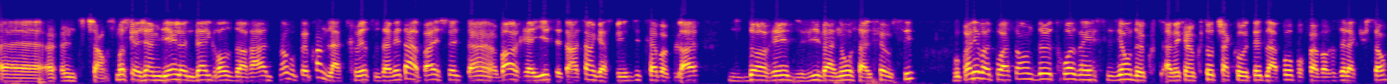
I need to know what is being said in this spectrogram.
euh, une petite chance. Moi, ce que j'aime bien, là, une belle grosse dorade. Sinon, vous pouvez prendre de la truite. Vous avez été à la pêche, c'est le temps. Un bar rayé, c'est en Gaspésie, très populaire. Du doré, du vivano, ça le fait aussi. Vous prenez votre poisson, deux, trois incisions de, avec un couteau de chaque côté de la peau pour favoriser la cuisson.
